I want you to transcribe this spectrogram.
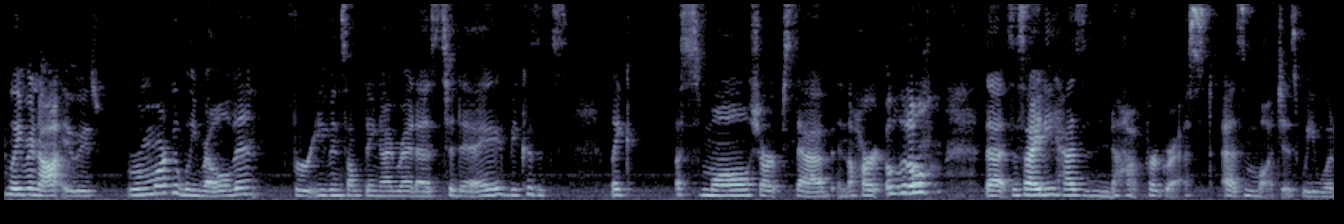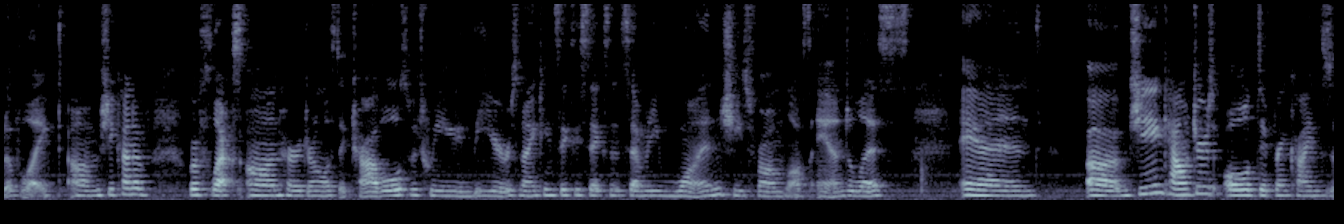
believe it or not, it was remarkably relevant for even something I read as today because it's like a small sharp stab in the heart a little that society has not progressed as much as we would have liked. Um, she kind of reflects on her journalistic travels between the years 1966 and 71. She's from Los Angeles, and um, she encounters all different kinds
